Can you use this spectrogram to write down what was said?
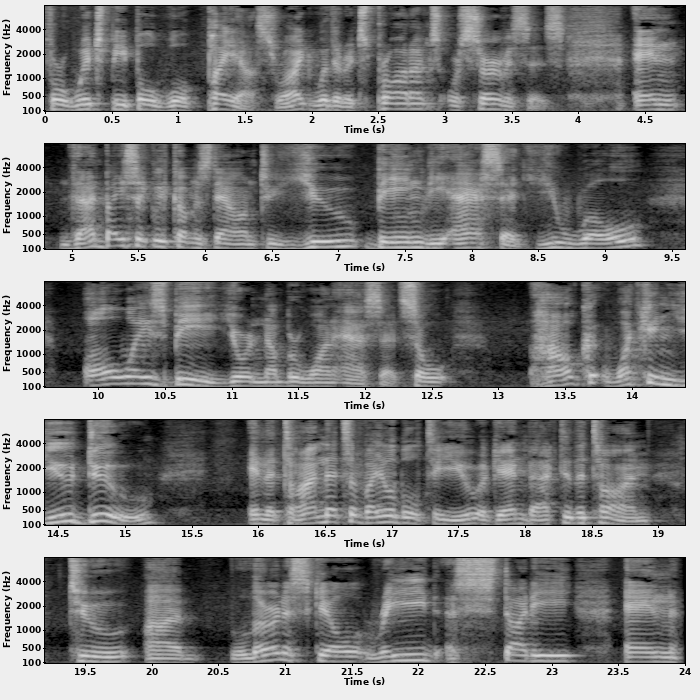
for which people will pay us, right? Whether it's products or services. And that basically comes down to you being the asset. You will always be your number one asset. So how could, what can you do in the time that's available to you? Again, back to the time to uh, learn a skill, read, a study, and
